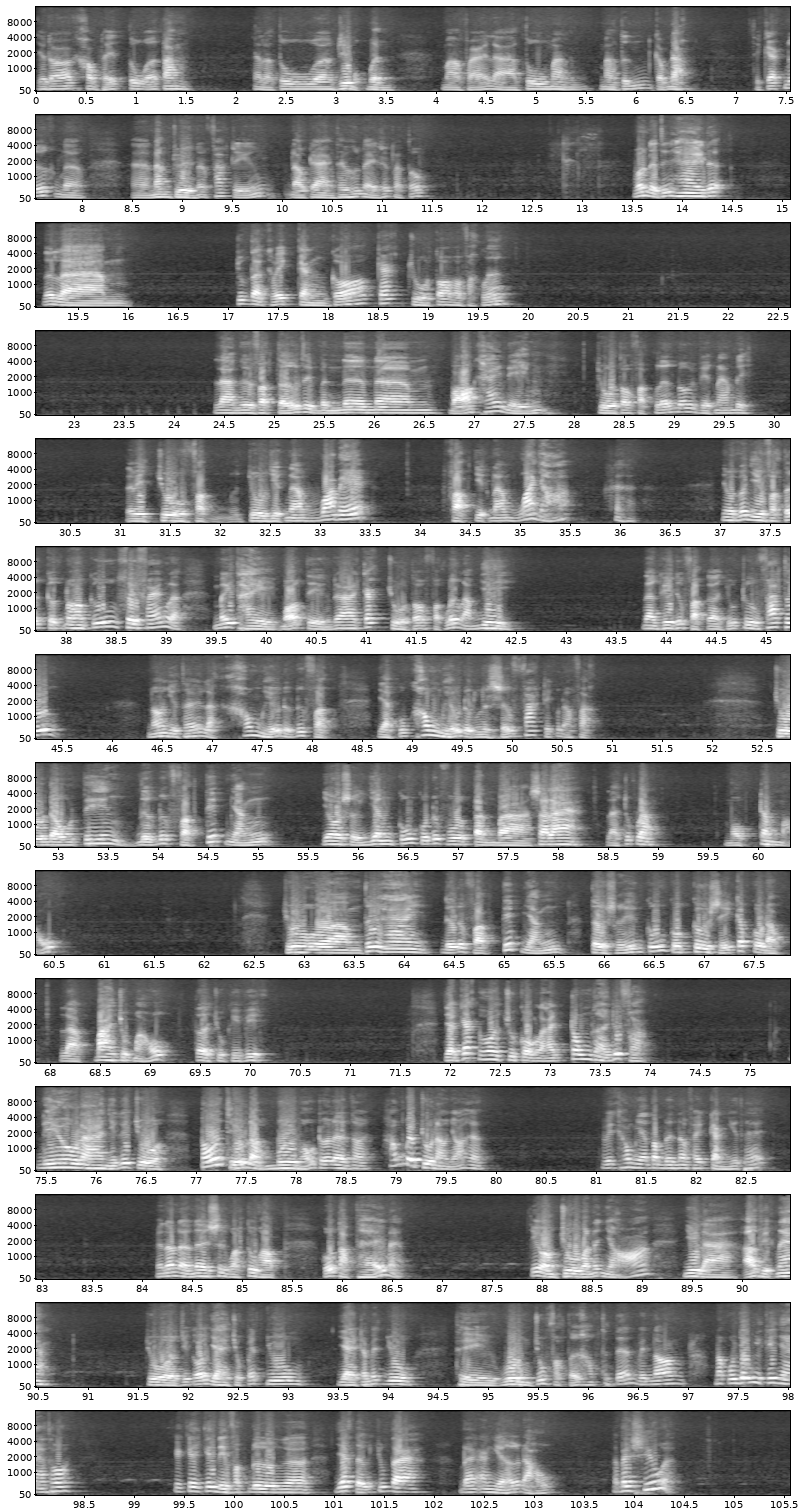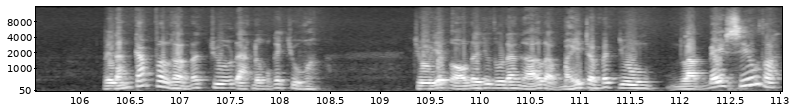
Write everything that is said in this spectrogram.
Do đó không thể tu ở tâm hay là tu uh, riêng một mình mà phải là tu mang mang tính cộng đồng. Thì các nước là à, nam truyền nó phát triển đạo tràng theo hướng này rất là tốt. Vấn đề thứ hai đó đó là chúng ta phải cần có các chùa to và phật lớn. Là người phật tử thì mình nên uh, bỏ khái niệm chùa to phật lớn đối với việt nam đi. Tại vì chùa phật chùa việt nam quá bé phật việt nam quá nhỏ. Nhưng mà có nhiều phật tử cực đoan cứ phê phán là mấy thầy bỏ tiền ra các chùa to phật lớn làm gì? Đang khi đức phật là chủ trương phát tướng nói như thế là không hiểu được đức phật và cũng không hiểu được lịch sử phát triển của đạo phật. Chùa đầu tiên được đức phật tiếp nhận do sự dân cúng của đức vua tần bà sa la là trúc lâm 100 mẫu. Chùa um, thứ hai được đức phật tiếp nhận từ sự hiến cúng của cư sĩ cấp cô độc là ba chục mẫu, tức là chùa kỳ viên. Và các ngôi chùa còn lại trong thời đức phật đều là những cái chùa tối thiểu là 10 mẫu trở lên thôi, không có chùa nào nhỏ hơn. Vì không gian tâm linh nó phải cần như thế. Vì nói là nơi sinh hoạt tu học của tập thể mà. Chứ còn chùa mà nó nhỏ như là ở Việt Nam, chùa chỉ có vài chục mét vuông, vài trăm mét vuông, thì quần chúng phật tử không thích đến vì nó nó cũng giống như cái nhà thôi. Cái cái cái niệm phật đường ờ, giác tự của chúng ta đang ăn nhờ ở đậu, nó bé xíu à về đẳng cấp là nó chưa đạt được một cái chùa. Chùa giác ngộ nơi chúng tôi đang ở là 700 mét vuông, là bé xíu thôi.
